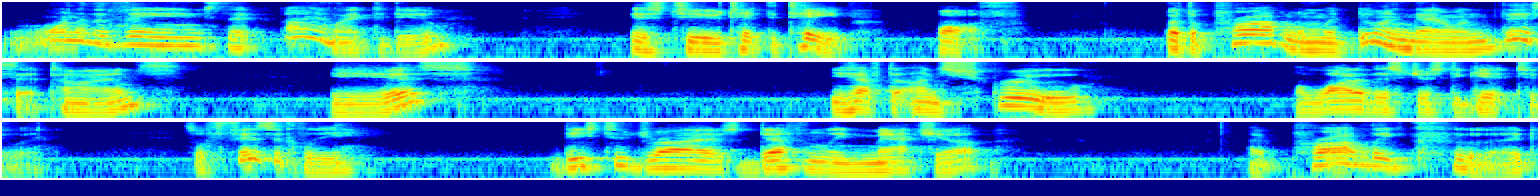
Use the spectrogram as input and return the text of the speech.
one of the things that I like to do is to take the tape off. But the problem with doing that on this at times is you have to unscrew a lot of this just to get to it. So physically, these two drives definitely match up. I probably could.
